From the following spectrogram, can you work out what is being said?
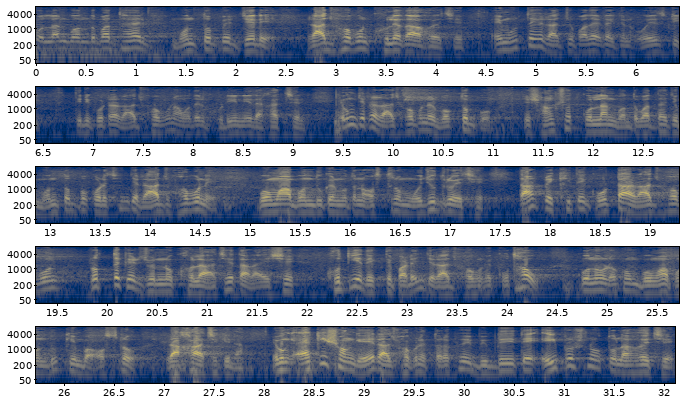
কল্যাণ বন্দ্যোপাধ্যায়ের মন্তব্যের জেরে রাজভবন খুলে দেওয়া হয়েছে। এই মুহূর্তে রাজ্যপালের একজন ওএসডি তিনি গোটা রাজভবন আমাদের ঘুরিয়ে নিয়ে দেখাচ্ছেন। এবং যেটা রাজভবনের বক্তব্য, যে সাংসদ কল্যাণ বন্দ্যোপাধ্যায় যে মন্তব্য করেছেন, যে রাজভবনে বোমা, বন্দুকের মতন অস্ত্র মজুদ রয়েছে, তার প্রেক্ষিতে গোটা রাজভবন প্রত্যেকের জন্য খোলা আছে। তারা এসে খতিয়ে দেখতে পারেন যে রাজভবনে কোথাও কোনো রকম বোমা, বন্দুক কিংবা অস্ত্র রাখা আছে কিনা। এবং একই সঙ্গে রাজভবনের তরফে ওই বিবৃতিতে এই প্রশ্ন তোলা হয়েছে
